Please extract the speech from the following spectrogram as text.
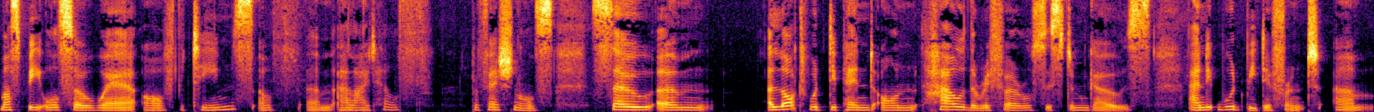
must be also aware of the teams of um, allied health professionals. So um, a lot would depend on how the referral system goes, and it would be different. Um,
